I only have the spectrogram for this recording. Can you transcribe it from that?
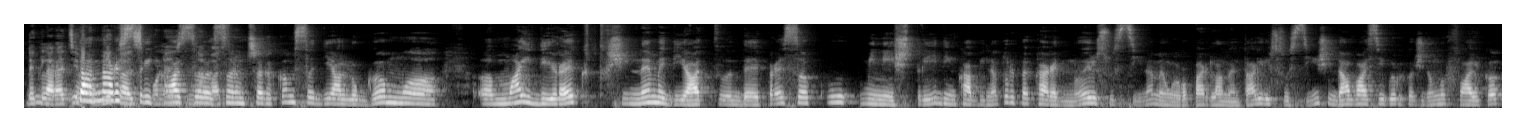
declarație da, publică, n-ar strica să, să încercăm să dialogăm uh, uh, mai direct și nemediat de presă cu miniștrii din cabinetul pe care noi îl susținem, europarlamentarii îl susțin și da, vă asigur că și domnul Falcă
